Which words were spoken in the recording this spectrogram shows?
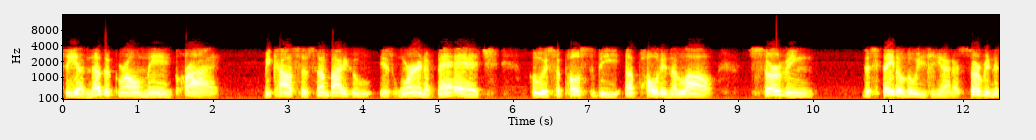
see another grown man cry because of somebody who is wearing a badge, who is supposed to be upholding the law, serving the state of Louisiana, serving the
